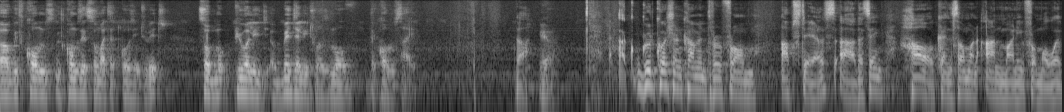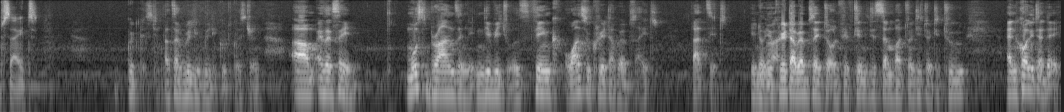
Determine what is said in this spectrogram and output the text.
uh, with comms, with comms, there's so much that goes into it. So purely, uh, majorly, it was more of the comms side. Yeah. Yeah. A good question coming through from upstairs. Uh, they're saying, how can someone earn money from a website? Good question. That's a really, really good question. Um, as I said, most brands and individuals think once you create a website, that's it. You know, you create a website on 15 December 2022 and call it a day.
